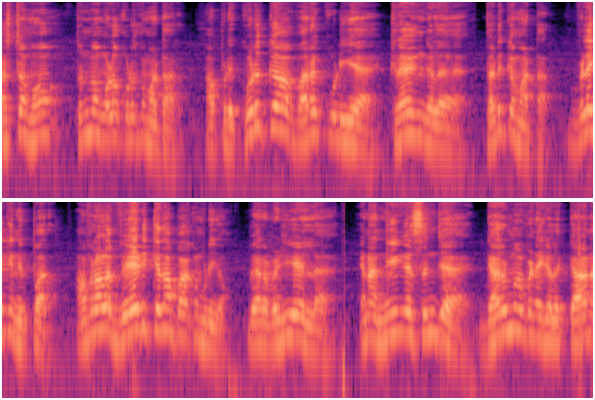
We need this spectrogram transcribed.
கஷ்டமோ துன்பங்களோ கொடுக்க மாட்டார். அப்படி கொடுக்க வரக்கூடிய கிரகங்களை தடுக்க மாட்டார். விலைக்கு நிற்பார். அவரால் வேடிக்கை தான் பார்க்க முடியும். வேற வழியே இல்லை. ஏன்னா நீங்கள் செஞ்ச கர்ம வினைகளுக்கான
